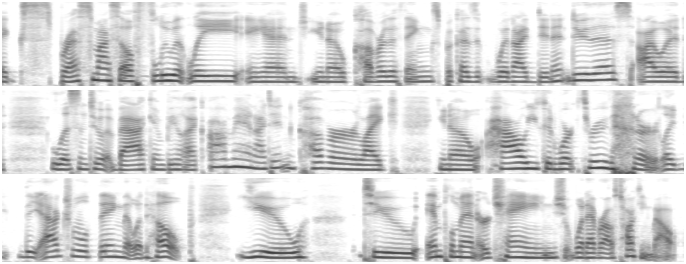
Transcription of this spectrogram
express myself fluently and you know cover the things because when I didn't do this I would listen to it back and be like oh man I didn't cover like you know how you could work through that or like the actual thing that would help you to implement or change whatever I was talking about.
